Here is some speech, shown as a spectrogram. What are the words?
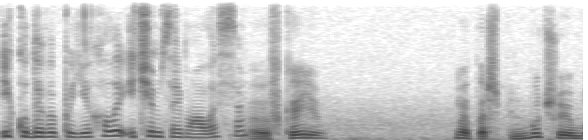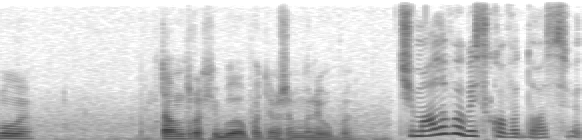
І куди ви поїхали, і чим займалися? Е, В Київ. Ми перш під Бучою були, там трохи було, а потім вже в Маріуполь. Чи мали ви військовий досвід?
